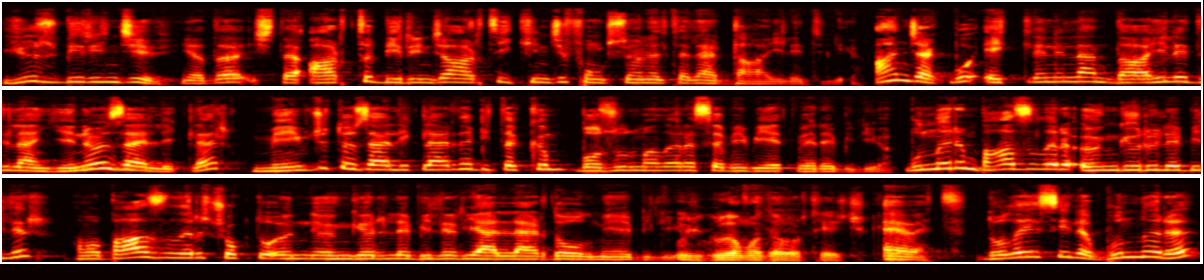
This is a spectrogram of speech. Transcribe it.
101. ya da işte artı birinci artı ikinci fonksiyoneliteler dahil ediliyor. Ancak bu eklenilen dahil edilen yeni özellikler mevcut özelliklerde bir takım bozulmalara sebebiyet verebiliyor. Bunların bazıları öngörülebilir ama bazıları çok da öngörülebilir yerlerde olmayabiliyor. Uygulamada ortaya çıkıyor. Evet. Dolayısıyla bunları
